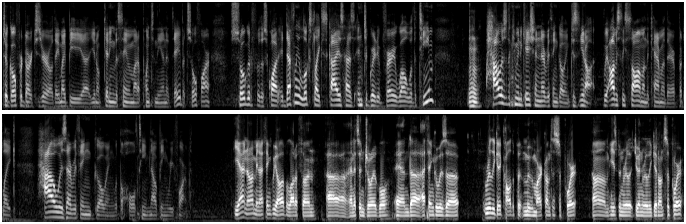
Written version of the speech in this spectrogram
to go for Dark Zero. They might be uh, you know getting the same amount of points in the end of the day, but so far, so good for the squad. It definitely looks like Skies has integrated very well with the team. How is the communication and everything going? Because you know we obviously saw him on the camera there, but like, how is everything going with the whole team now being reformed? Yeah, no, I mean, I think we all have a lot of fun, uh, and it's enjoyable. And uh, I think it was a really good call to put move Mark onto support. Um, he's been really doing really good on support.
